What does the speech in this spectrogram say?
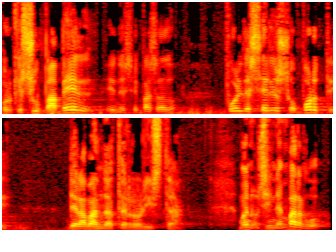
porque su papel en ese pasado fue el de ser el soporte de la banda terrorista. Bueno, sin embargo,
